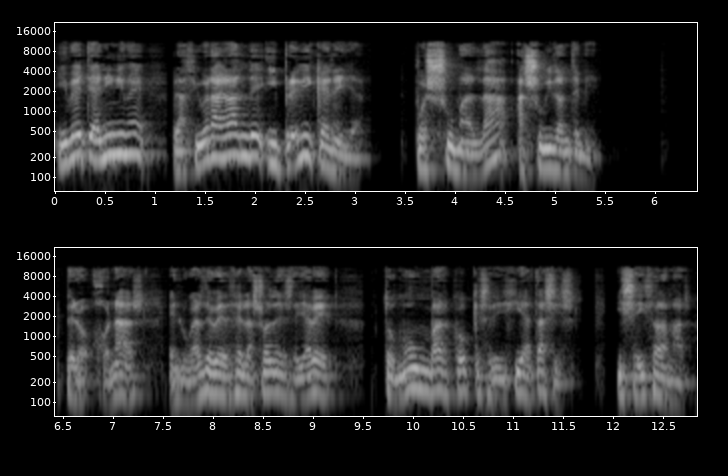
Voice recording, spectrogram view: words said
y vete a Nínive, la ciudad grande, y predica en ella, pues su maldad ha subido ante mí. Pero Jonás, en lugar de obedecer las órdenes de Yahvé, tomó un barco que se dirigía a Tasis y se hizo a la mar,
